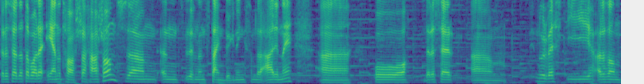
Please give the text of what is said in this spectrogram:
Dere ser Dette er bare én etasje her, sånn. Så, um, en, liksom en steinbygning som dere er inni. Uh, og dere ser um, nordvest i Er det sånn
